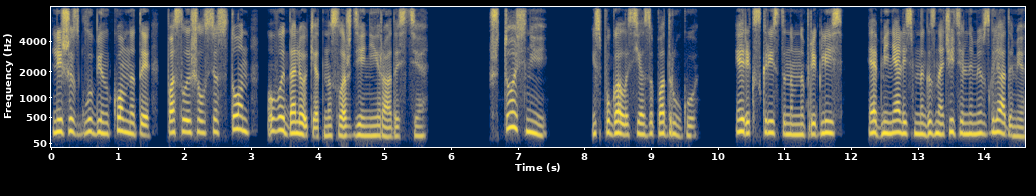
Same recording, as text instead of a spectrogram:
Лишь из глубин комнаты послышался стон, увы, далекий от наслаждения и радости. «Что с ней?» — испугалась я за подругу. Эрик с Кристоном напряглись, и обменялись многозначительными взглядами,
